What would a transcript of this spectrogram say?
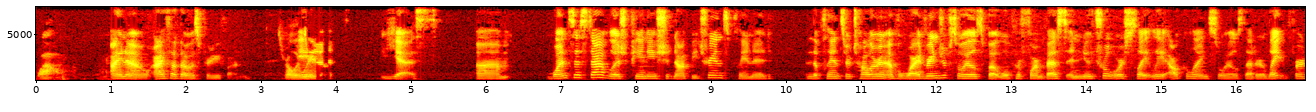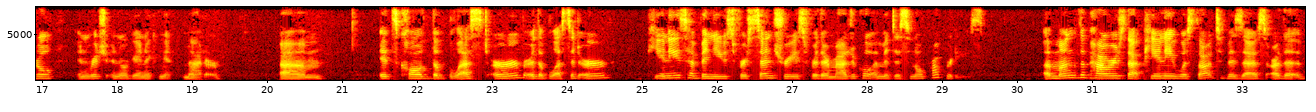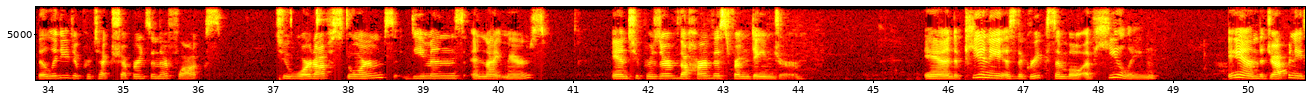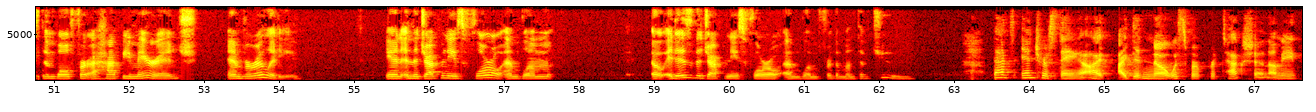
Wow. I know. I thought that was pretty fun. It's really and, weird. Yes. Um, once established, peonies should not be transplanted, the plants are tolerant of a wide range of soils but will perform best in neutral or slightly alkaline soils that are light, fertile, and rich in organic matter. Um, it's called the blessed herb or the blessed herb. Peonies have been used for centuries for their magical and medicinal properties. Among the powers that Peony was thought to possess are the ability to protect shepherds and their flocks, to ward off storms, demons, and nightmares, and to preserve the harvest from danger. And peony is the Greek symbol of healing and the Japanese symbol for a happy marriage and virility. And in the Japanese floral emblem, oh, it is the Japanese floral emblem for the month of June. That's interesting. I, I didn't know it was for protection. I mean,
